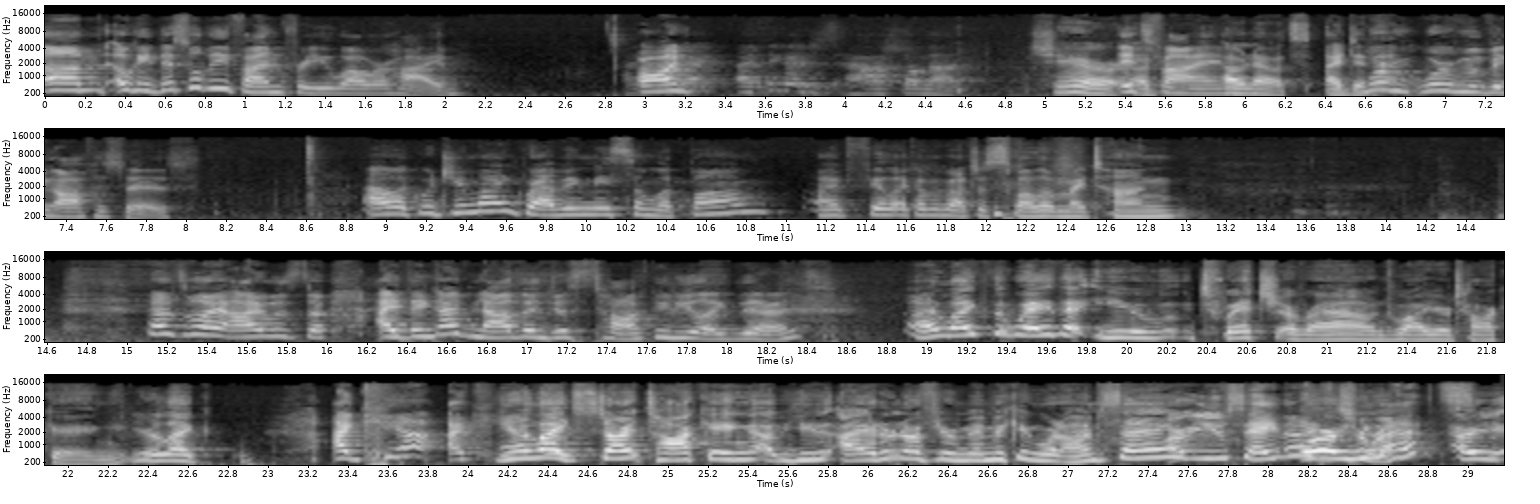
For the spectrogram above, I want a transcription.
Um. Okay, this will be fun for you while we're high. On. I think I just ashed on that chair. It's of- fine. Oh no, it's I did We're, it. we're moving offices. Alec, would you mind grabbing me some lip balm? I feel like I'm about to swallow my tongue. That's why I was so. I think I've now been just talking to you like this. I like the way that you twitch around while you're talking. You're like I can't. I can't. you're like start talking. uh, You I don't know if you're mimicking what I'm saying. Are you saying that Or are have you, are you,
